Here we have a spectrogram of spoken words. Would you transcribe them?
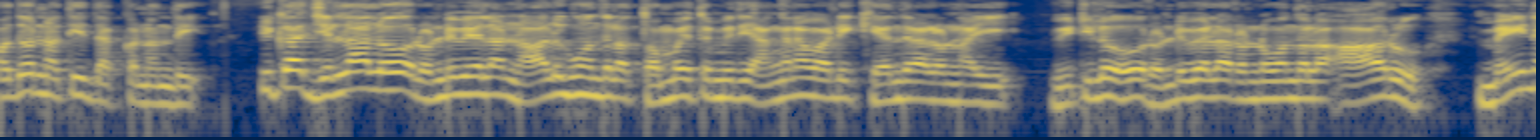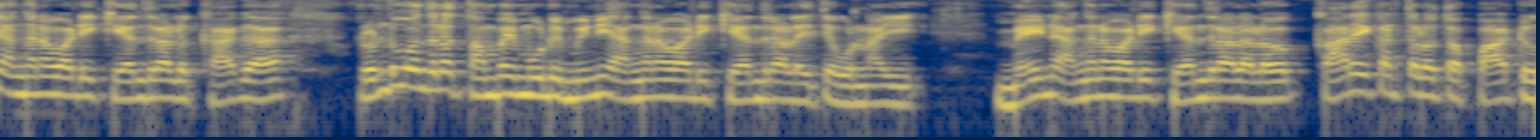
పదోన్నతి దక్కనుంది. ఇక జిల్లాలో రెండు వేల నాలుగు వందల తొంభై తొమ్మిది అంగన్వాడీ కేంద్రాలు ఉన్నాయి వీటిలో రెండు వేల రెండు వందల ఆరు మెయిన్ అంగన్వాడీ కేంద్రాలు కాగా రెండు వందల తొంభై మూడు మినీ అంగన్వాడీ కేంద్రాలు అయితే ఉన్నాయి. మెయిన్ అంగన్వాడీ కేంద్రాలలో కార్యకర్తలతో పాటు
